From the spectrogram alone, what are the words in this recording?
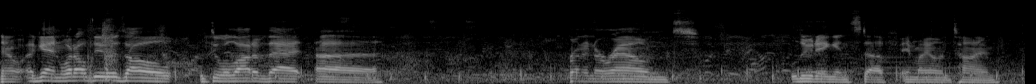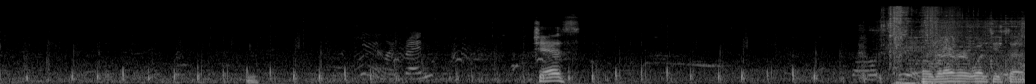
Now, again, what I'll do is I'll do a lot of that uh, running around, looting and stuff in my own time. Cheers, my friend. Cheers. Or whatever it was you said.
